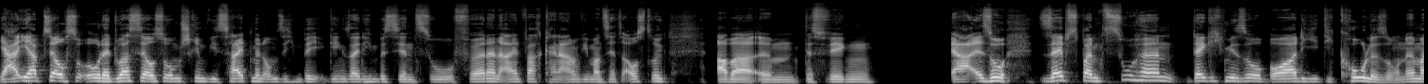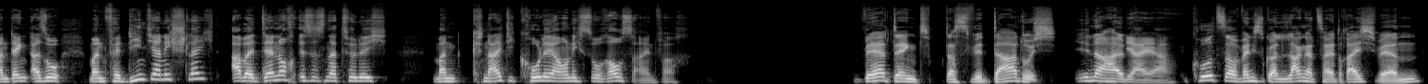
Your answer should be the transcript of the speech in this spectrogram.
ja, ihr habt es ja auch so, oder du hast es ja auch so umschrieben wie Sidemen, um sich gegenseitig ein bisschen zu fördern, einfach. Keine Ahnung, wie man es jetzt ausdrückt. Aber ähm, deswegen, ja, also selbst beim Zuhören denke ich mir so, boah, die, die Kohle so, ne? Man denkt, also man verdient ja nicht schlecht, aber dennoch ist es natürlich, man knallt die Kohle ja auch nicht so raus einfach. Wer denkt, dass wir dadurch innerhalb Ja, ja, kurzer, wenn nicht sogar langer Zeit reich werden,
